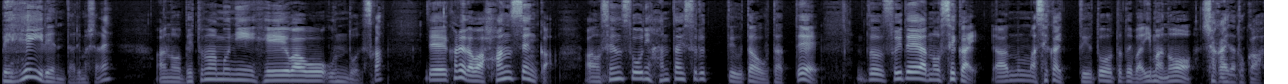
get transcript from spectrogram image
ベヘイレンってありましたね。あの、ベトナムに平和を運動ですか？で、彼らは反戦歌、あの戦争に反対するっていう歌を歌って、それであの世界、あのま、世界っていうと、例えば今の社会だとか、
